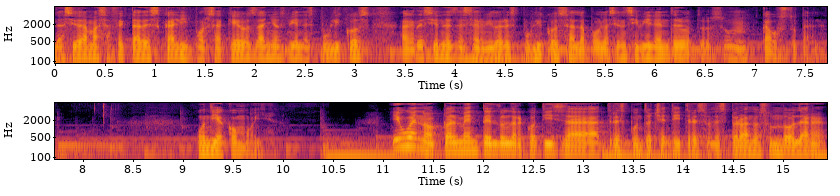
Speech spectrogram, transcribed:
La ciudad más afectada es Cali por saqueos, daños bienes públicos, agresiones de servidores públicos a la población civil, entre otros. Un caos total. Un día como hoy. Y bueno, actualmente el dólar cotiza a 3.83 soles peruanos un dólar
